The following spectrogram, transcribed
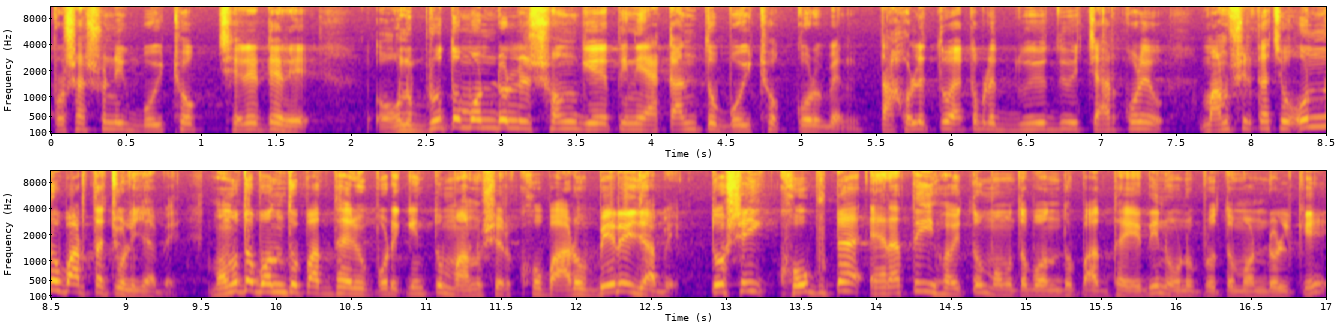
প্রশাসনিক বৈঠক ছেড়ে টেরে অনুব্রত মণ্ডলের সঙ্গে তিনি একান্ত বৈঠক করবেন, তাহলে তো একেবারে দুয়ে দুয়ে চার করেও মানুষের কাছে অন্য বার্তা চলে যাবে। মমতা বন্দ্যোপাধ্যায়ের উপরে কিন্তু মানুষের ক্ষোভ আরও বেড়ে যাবে। তো সেই ক্ষোভটা এড়াতেই হয়তো মমতা বন্দ্যোপাধ্যায় এদিন অনুব্রত মণ্ডলকে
